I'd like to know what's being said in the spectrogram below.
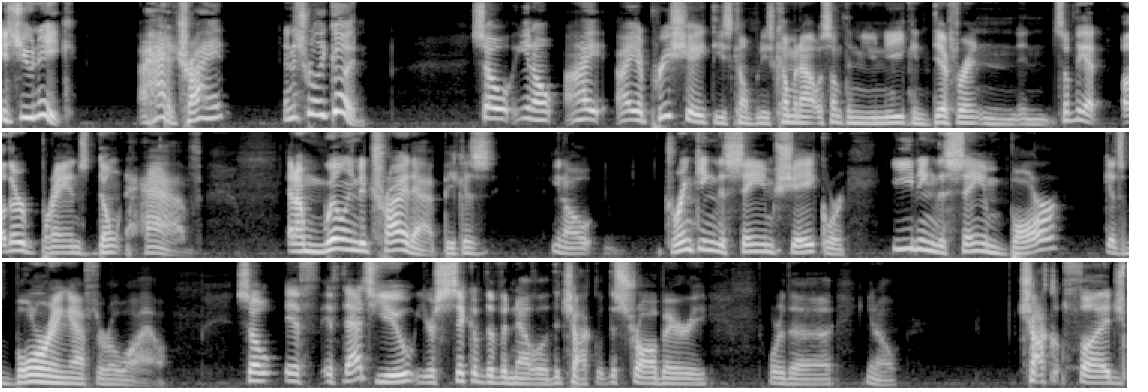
it's unique. I had to try it, and it's really good. So, you know, I, I appreciate these companies coming out with something unique and different and, and something that other brands don't have. And I'm willing to try that because, you know, drinking the same shake or eating the same bar gets boring after a while. So if if that's you, you're sick of the vanilla, the chocolate, the strawberry, or the, you know, chocolate fudge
